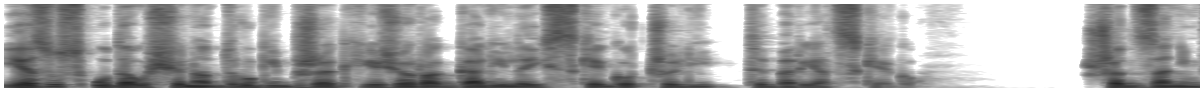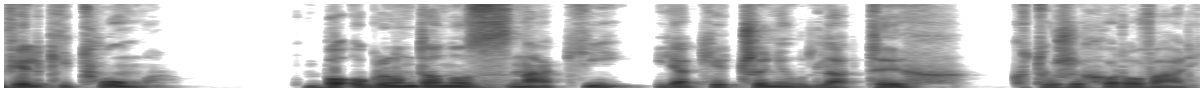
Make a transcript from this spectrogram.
Jezus udał się na drugi brzeg jeziora Galilejskiego, czyli Tyberiackiego. Szedł za nim wielki tłum, bo oglądano znaki, jakie czynił dla tych, którzy chorowali.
